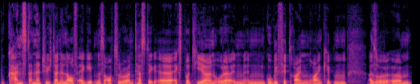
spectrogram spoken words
du kannst dann natürlich deine Laufergebnisse auch zu Runtastic äh, exportieren oder in, in Google Fit rein, reinkippen. Also ähm,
